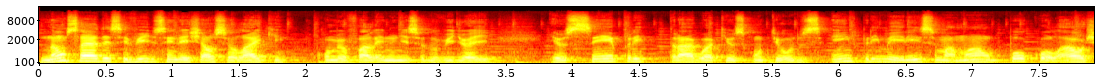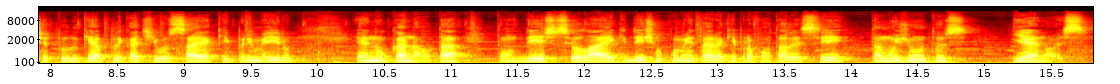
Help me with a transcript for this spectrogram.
não saia desse vídeo sem deixar o seu like, como eu falei no início do vídeo aí, eu sempre trago aqui os conteúdos em primeiríssima mão, pouco launch, tudo que é aplicativo sai aqui primeiro é, no canal, tá? Então deixa o seu like, deixa um comentário aqui para fortalecer, tamo juntos e é nóis!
